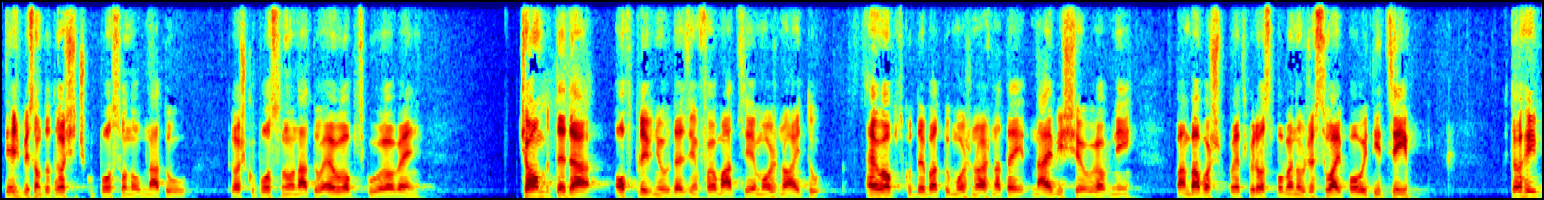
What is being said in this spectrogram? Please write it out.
tiež by som to trošičku posunul na tú, trošku posunul na tú európsku úroveň. Čom teda ovplyvňujú dezinformácie možno aj tú európsku debatu možno až na tej najvyššej úrovni. Pán Baboš pred chvíľou spomenul, že sú aj politici, ktorí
